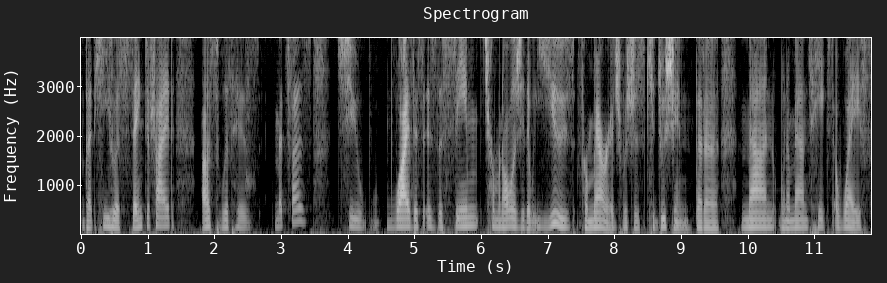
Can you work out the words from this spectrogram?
that He who has sanctified us with His mitzvahs to why this is the same terminology that we use for marriage, which is kiddushin, that a man, when a man takes a wife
